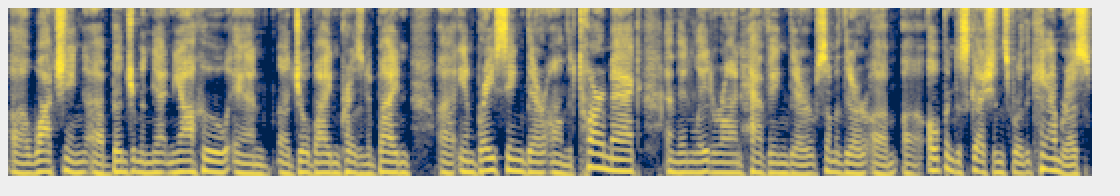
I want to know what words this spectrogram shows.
uh, watching Benjamin Netanyahu and uh, Joe Biden, President Biden, uh, embracing there on the tarmac, and then later on having their some of their um, uh, open discussions for the cameras.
